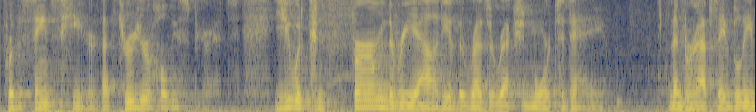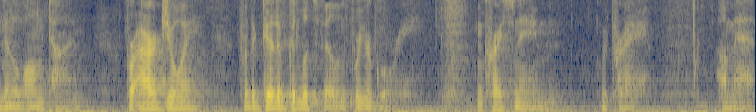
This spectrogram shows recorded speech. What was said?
for the saints here, that through your Holy Spirit, you would confirm the reality of the resurrection more today than perhaps they've believed in a long time. For our joy, for the good of Goodlettsville, and for your glory. In Christ's name we pray. Amen.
